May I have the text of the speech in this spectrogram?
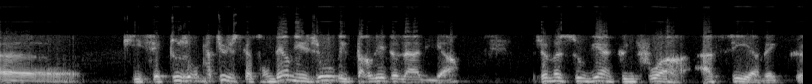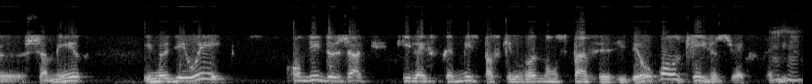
euh, qui s'est toujours battu jusqu'à son dernier jour. Il parlait de l'Alia. Je me souviens qu'une fois, assis avec euh, Shamir, il me dit Oui, on dit de Jacques qu'il est extrémiste parce qu'il renonce pas à ses idéaux. Moi aussi, je suis extrémiste. Mhm.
